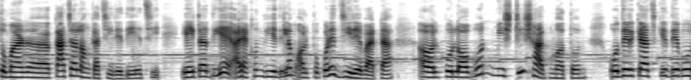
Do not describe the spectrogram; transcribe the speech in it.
তোমার কাঁচা লঙ্কা চিড়ে দিয়েছি। এটা দিয়ে আর এখন দিয়ে দিলাম অল্প করে জিরে বাটা। অল্প লবণ, মিষ্টি, স্বাদ মতন। ওদেরকে আজকে দেব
